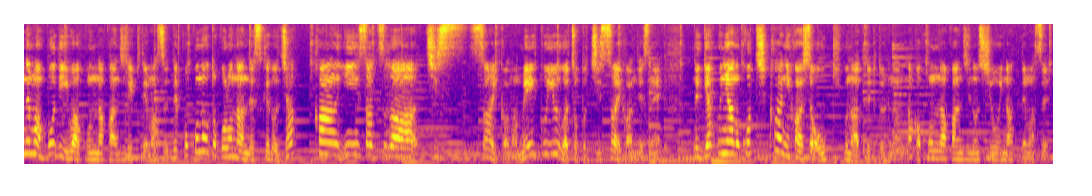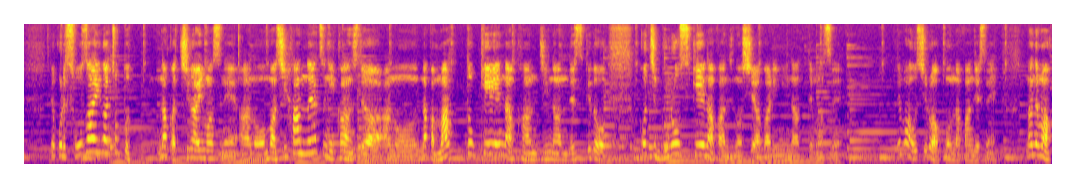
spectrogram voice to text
で、まあボディはこんな感じで来てます。で、ここのところなんですけど、若干印刷が小さいかな。メイク U がちょっと小さい感じですね。で、逆にあの、こっち側に関しては大きくなってるというふうな、なんかこんな感じの仕様になってます。で、これ素材がちょっとなんか違いますね。あの、まあ、市販のやつに関しては、あの、なんかマット系な感じなんですけど、こっちグロス系な感じの仕上がりになってます。まあ、後ろはこんな感じですね。なんでまあ、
